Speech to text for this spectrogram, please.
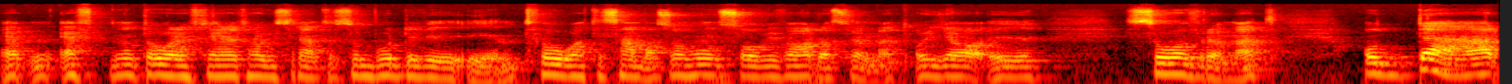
Eh, efter något år efter jag hade tagit studenten så bodde vi i en tvåa tillsammans och hon sov i vardagsrummet och jag i sovrummet. Och där,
